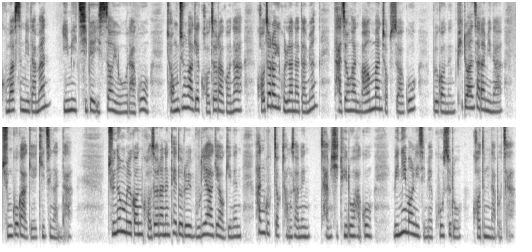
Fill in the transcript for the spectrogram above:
고맙습니다만 이미 집에 있어요. 라고 정중하게 거절하거나 거절하기 곤란하다면 다정한 마음만 접수하고 물건은 필요한 사람이나 중고 가게에 기증한다. 주는 물건 거절하는 태도를 무리하게 여기는 한국적 정서는 잠시 뒤로 하고 미니멀리즘의 고수로 거듭나 보자.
